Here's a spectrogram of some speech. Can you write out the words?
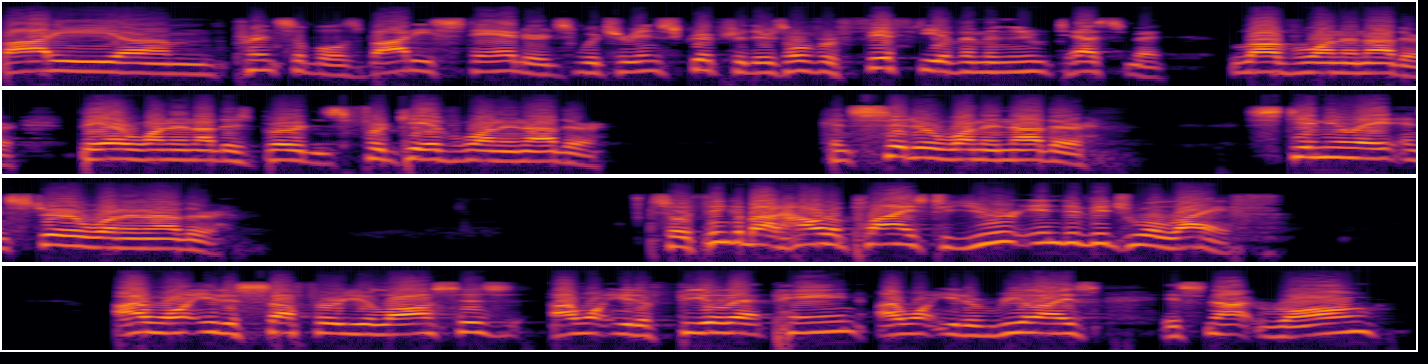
body um, principles, body standards, which are in Scripture. There's over 50 of them in the New Testament. Love one another, bear one another's burdens, forgive one another, consider one another, stimulate and stir one another. So think about how it applies to your individual life. I want you to suffer your losses. I want you to feel that pain. I want you to realize it's not wrong.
